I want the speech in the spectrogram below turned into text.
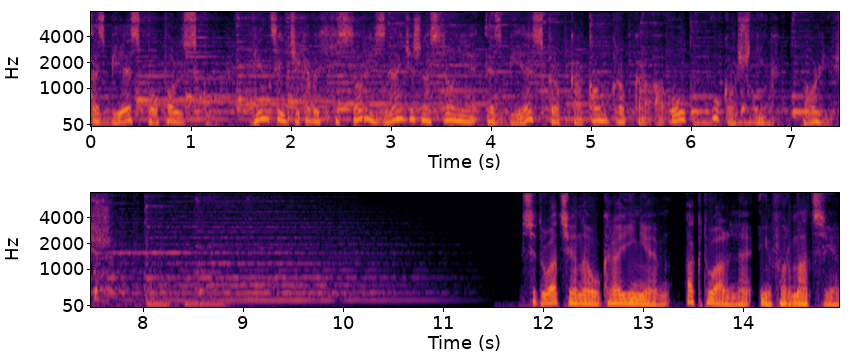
SBS po polsku. Więcej ciekawych historii znajdziesz na stronie sbs.com.au ukośnik polisz. Sytuacja na Ukrainie. Aktualne informacje.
